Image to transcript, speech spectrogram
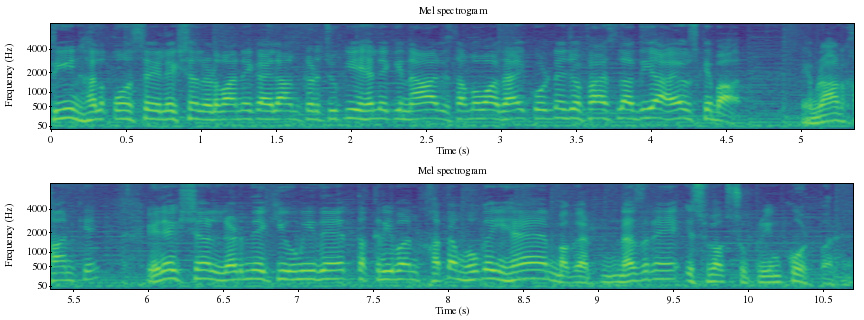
तीन हलकों से इलेक्शन लड़वाने का ऐलान कर चुकी है, लेकिन आज इस्लामाबाद हाई कोर्ट ने जो फैसला दिया है, उसके बाद इमरान खान के इलेक्शन लड़ने की उम्मीदें तकरीबन खत्म हो गई हैं, मगर नज़रें इस वक्त सुप्रीम कोर्ट पर हैं।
